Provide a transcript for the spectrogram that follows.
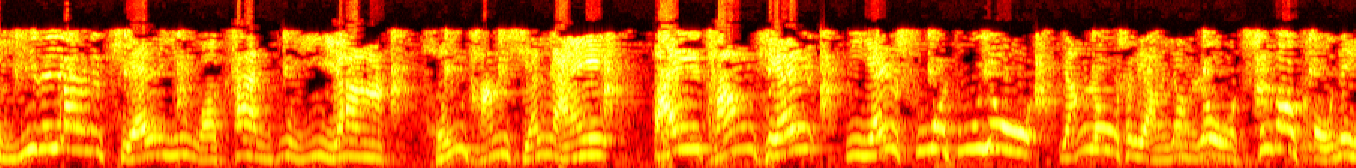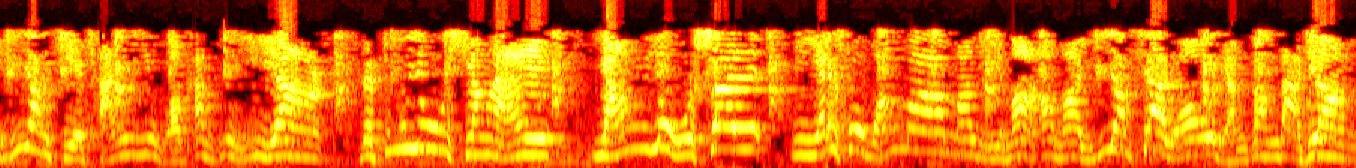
一个样的甜。依我看不一样，红糖咸来。白糖甜，你言说猪肉、羊肉是两样肉，吃到口内一样解馋。依我看不一样，那猪肉香来，羊肉膻。你言说王妈妈、李妈妈一样下了两缸大酱，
